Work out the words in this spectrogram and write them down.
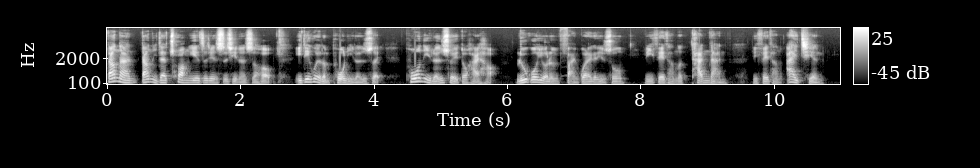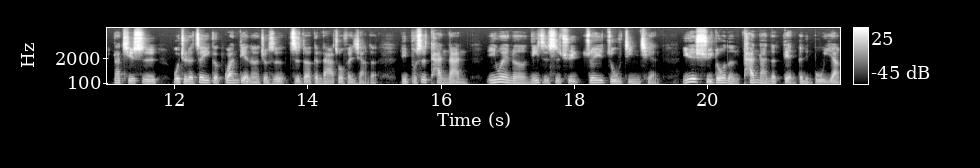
当然，当你在创业这件事情的时候，一定会有人泼你冷水，泼你冷水都还好。如果有人反过来跟你说，你非常的贪婪，你非常爱钱。那其实我觉得这一个观点呢，就是值得跟大家做分享的。你不是贪婪，因为呢，你只是去追逐金钱。因为许多人贪婪的点跟你不一样，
